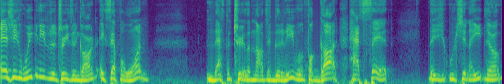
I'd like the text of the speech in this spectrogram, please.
And she said, We can eat of the trees in the garden, except for one. And that's the tree of the knowledge of good and evil. For God has said that we should not eat thereof,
